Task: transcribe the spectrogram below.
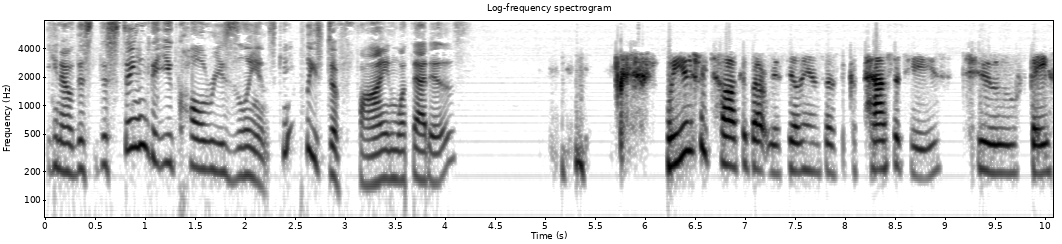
you know, this this thing that you call resilience. Can you please define what that is? We usually talk about resilience as the capacities to face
